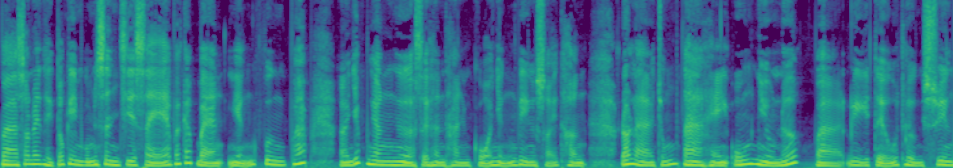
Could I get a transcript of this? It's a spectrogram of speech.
và sau đây thì Tố Kim cũng xin chia sẻ với các bạn những phương pháp ờ, giúp ngăn ngừa sự hình thành của những viên sỏi thận. Đó là chúng ta hãy uống nhiều nước và đi tiểu thường xuyên.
